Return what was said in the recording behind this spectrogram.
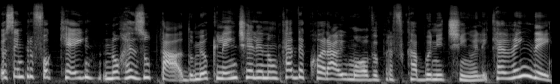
Eu sempre foquei no resultado. Meu cliente ele não quer decorar o imóvel para ficar bonitinho, ele quer vender.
